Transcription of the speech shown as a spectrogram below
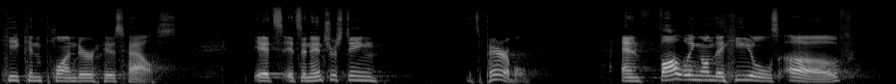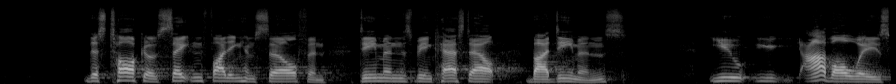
he can plunder his house. It's, it's an interesting, it's a parable. And following on the heels of this talk of Satan fighting himself and demons being cast out by demons, you, you, I've always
